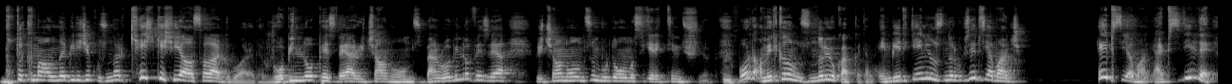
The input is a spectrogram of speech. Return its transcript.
bu takıma alınabilecek uzunlar keşke şeyi alsalardı bu arada. Robin Lopez veya Richard Holmes. Ben Robin Lopez veya Richard Holmes'un burada olması gerektiğini düşünüyorum. Bu arada Amerika'nın uzunları yok hakikaten. NBA'deki en iyi uzunları bakıyoruz hepsi yabancı. Hepsi yabancı. Yani hepsi değil de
